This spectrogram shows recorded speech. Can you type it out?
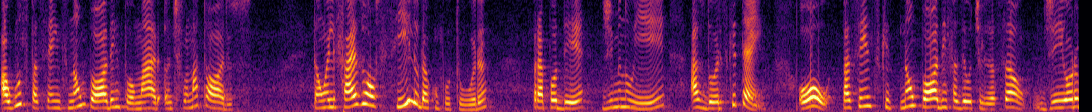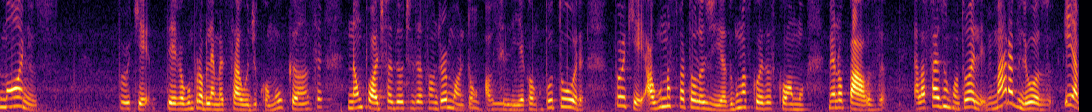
alguns pacientes não podem tomar anti-inflamatórios. Então, ele faz o auxílio da acupuntura para poder diminuir as dores que tem. Ou pacientes que não podem fazer utilização de hormônios, porque teve algum problema de saúde como o câncer, não pode fazer utilização de hormônio. Então, uhum. auxilia com a acupuntura. Porque algumas patologias, algumas coisas como menopausa, ela faz um controle maravilhoso e a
